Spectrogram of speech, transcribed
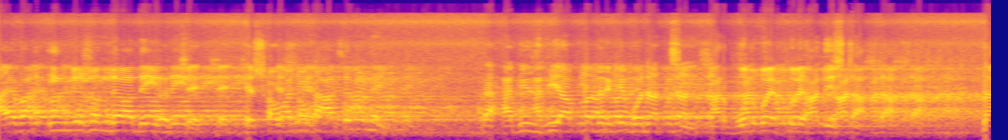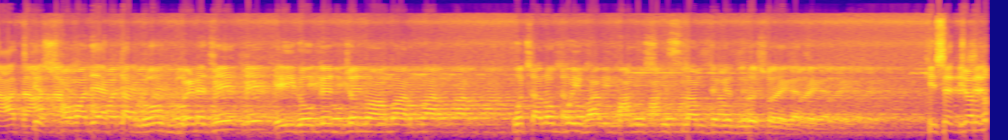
ভাই ভাই ইঞ্জেকশন দেওয়া দিয়ে হচ্ছে। এ সমাজে এটা আছে না নেই? আরে হাদিস দিয়ে আপনাদেরকে বোঝাচ্ছি, আর বলব একটু হাদিসটা। আজকে সমাজে একটা রোগ বেড়েছে। এই রোগের জন্য আমার পঁচানব্বই ভাগ মানুষ ইসলাম থেকে দূরে সরে গেছে। কিসের জন্য?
